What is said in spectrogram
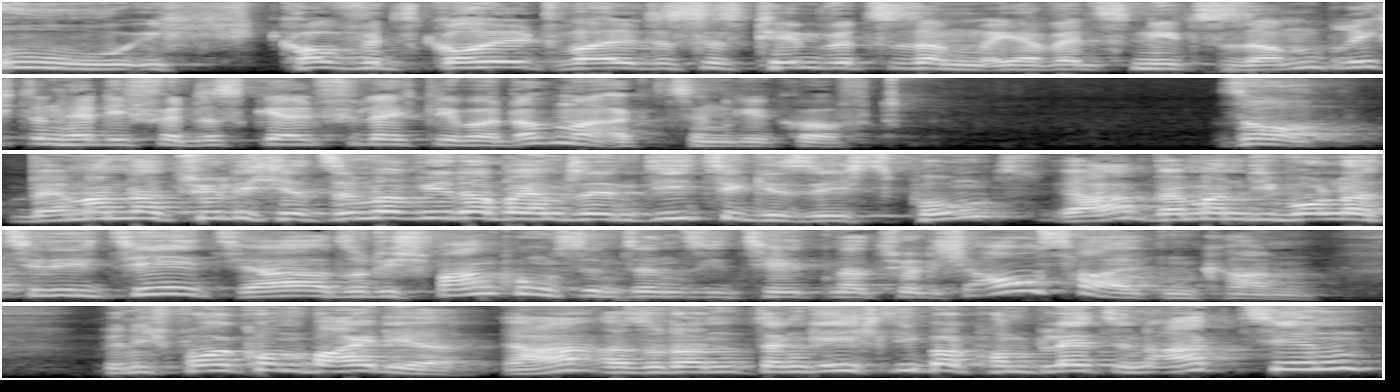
uh, ich kaufe jetzt Gold, weil das System wird zusammen. Ja, wenn es nie zusammenbricht, dann hätte ich für das Geld vielleicht lieber doch mal Aktien gekauft. So, wenn man natürlich jetzt immer wieder beim Rendite-Gesichtspunkt, ja, wenn man die Volatilität, ja, also die Schwankungsintensität natürlich aushalten kann, bin ich vollkommen bei dir, ja. Also dann, dann gehe ich lieber komplett in Aktien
